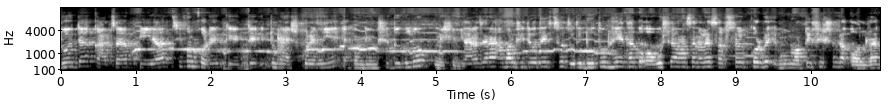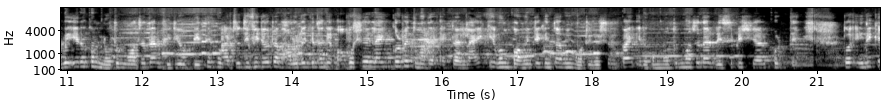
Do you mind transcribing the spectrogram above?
দুইটা কাঁচা পেঁয়াজ চিকন করে কেটে একটু ম্যাশ করে নিয়ে এখন ডিম সিদ্ধগুলো মিশিয়ে নিই। যারা যারা আমার ভিডিও দেখছ, যদি নতুন হয়ে থাকো, অবশ্যই আমার চ্যানেলে সাবস্ক্রাইব করবে এবং নোটিফিকেশনটা অল রাখবে। এরকম নতুন মজাদার ভিডিও পেতে আর যদি ভিডিওটা ভালো লেগে থাকে, অবশ্যই লাইক করবে। তোমাদের একটা লাইক এবং কমেন্টে কিন্তু আমি মোটিভেশন পাই এরকম নতুন মজাদার রেসিপি শেয়ার করতে। তো এদিকে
